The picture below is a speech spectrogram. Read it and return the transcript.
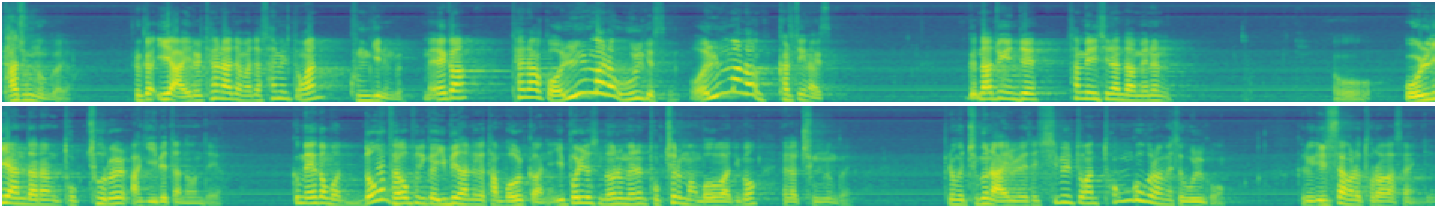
다 죽는 거예요. 그러니까 이 아이를 태어나자마자 3일 동안 굶기는 거예요. 애가 태어나고 얼마나 울겠어요. 얼마나 갈증이 나겠어요. 그 나중에 이제 3일이 지난 다음에는 어, 올리안다라는 독초를 아기 입에다 넣은대요. 그럼 애가 뭐 너무 배고프니까 입에 닿는 거 다 먹을 거 아니에요. 입 벌려서 넣으면 독초를 막 먹어가지고 애가 죽는 거예요. 그러면 죽은 아이를 위해서 10일 동안 통곡을 하면서 울고 그리고 일상으로 돌아가서 이제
